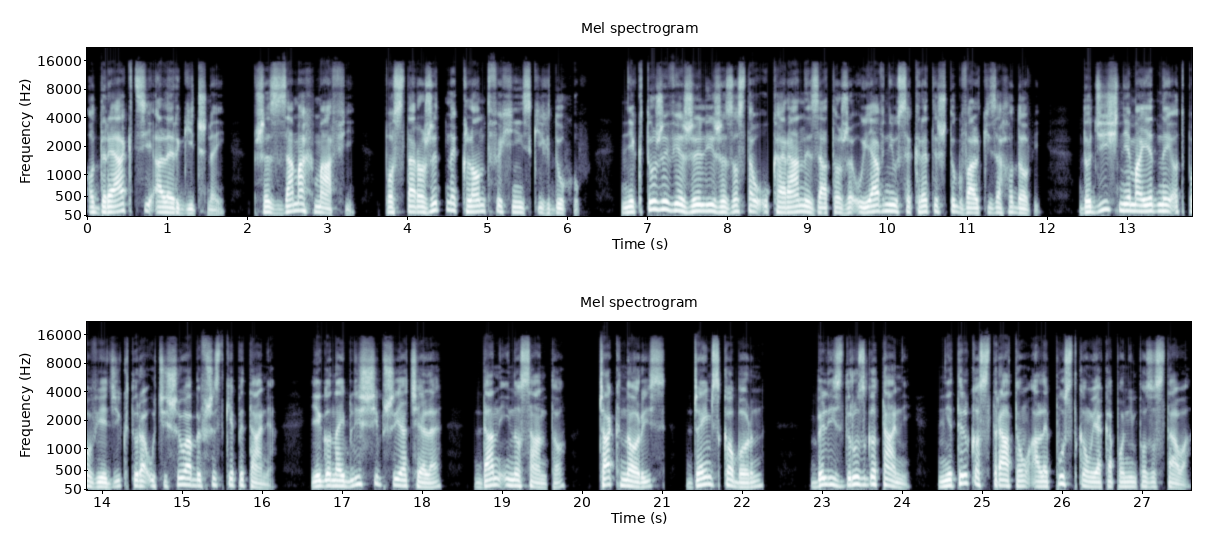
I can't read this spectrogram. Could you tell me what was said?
od reakcji alergicznej, przez zamach mafii, po starożytne klątwy chińskich duchów. Niektórzy wierzyli, że został ukarany za to, że ujawnił sekrety sztuk walki Zachodowi. Do dziś nie ma jednej odpowiedzi, która uciszyłaby wszystkie pytania. Jego najbliżsi przyjaciele, Dan Inosanto, Chuck Norris, James Coburn, byli zdruzgotani, nie tylko stratą, ale pustką, jaka po nim pozostała.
